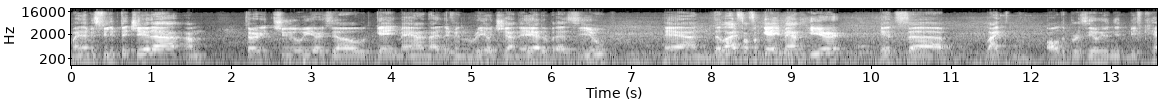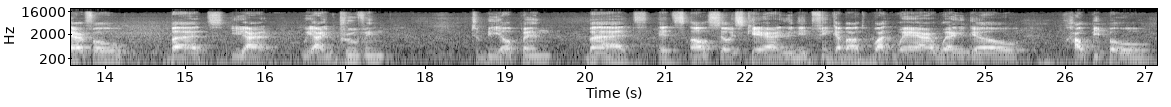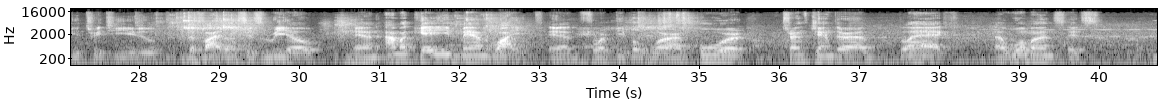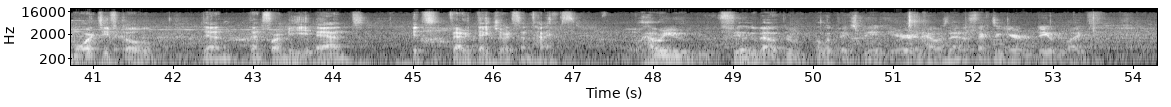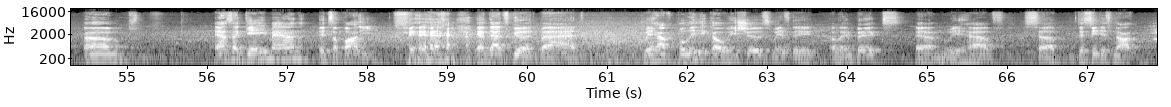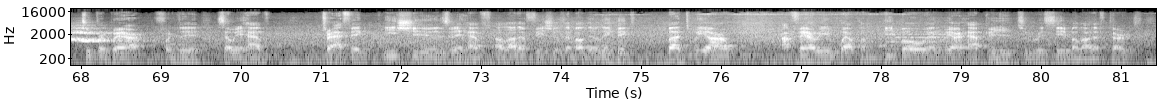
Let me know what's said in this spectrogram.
My name is Filipe Techera. I'm 32 years old, gay man. I live in Rio de Janeiro, Brazil. And the life of a gay man here, it's uh, like all the Brazil, you need to be careful, but you are, we are improving to be open, but it's also scary. You need to think about what, where, where you go, how people you treat you, the violence is real. And I'm a gay man white, and for people who are poor, transgender, black, uh, women, it's more difficult than than for me, and it's very dangerous sometimes. How are you feeling about the Olympics being here, and how is that affecting your daily life? Um, as a gay man, it's a party, and that's good. But we have political issues with the Olympics, and we have the city is not to prepare for the. So we have traffic issues. We have a lot of issues about the Olympics, but we are a very welcome people, and we are happy to receive a lot of tourists.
